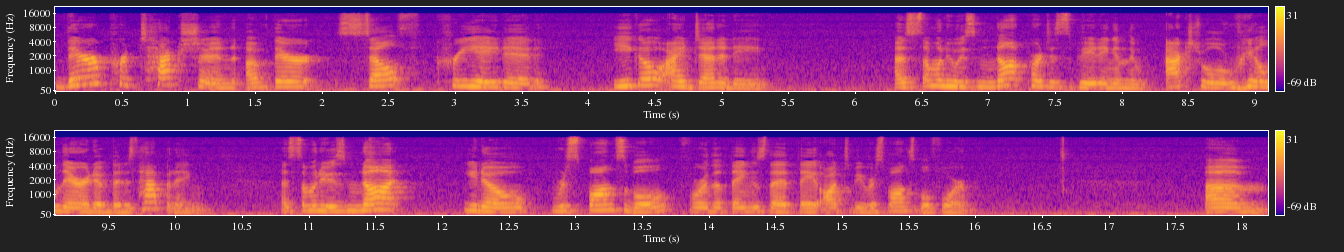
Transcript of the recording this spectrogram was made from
their protection of their self created ego identity as someone who is not participating in the actual real narrative that is happening, as someone who is not you know, responsible for the things that they ought to be responsible for. Um,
